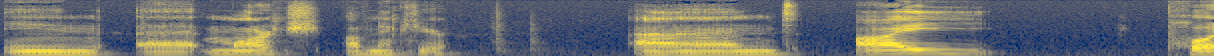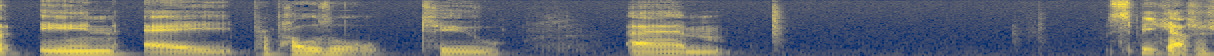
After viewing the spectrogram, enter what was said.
in uh, March of next year, and I put in a proposal to um speak at it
